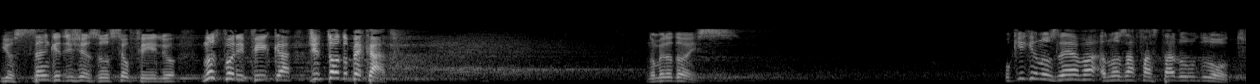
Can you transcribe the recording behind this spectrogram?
e o sangue de Jesus, seu Filho, nos purifica de todo pecado. Número dois. O que, que nos leva a nos afastar um do outro?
